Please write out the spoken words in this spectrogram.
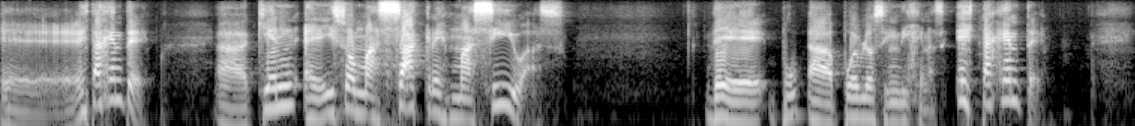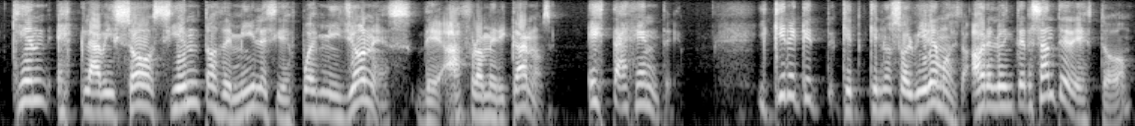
Eh, esta gente. Ah, ¿Quién eh, hizo masacres masivas de pueblos indígenas. Esta gente. ¿Quién esclavizó cientos de miles y después millones de afroamericanos? Esta gente. Y quiere que, nos olvidemos de esto. Ahora, lo interesante de esto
